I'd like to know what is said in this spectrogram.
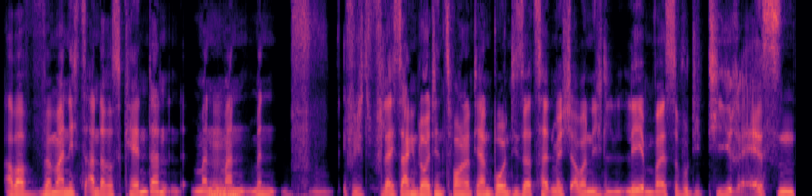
Aber wenn man nichts anderes kennt, dann, man, Mhm. man, man, vielleicht sagen die Leute in 200 Jahren, boah, in dieser Zeit möchte ich aber nicht leben, weißt du, wo die Tiere essen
